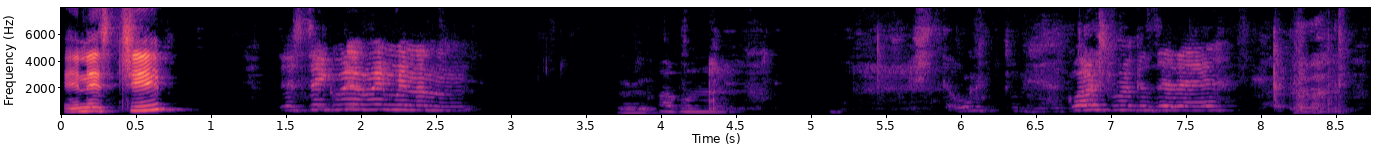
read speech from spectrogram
Enes'ciğim. Destek vermeyin. Evet. Abone olun. İşte unuttum ya. Görüşmek üzere.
